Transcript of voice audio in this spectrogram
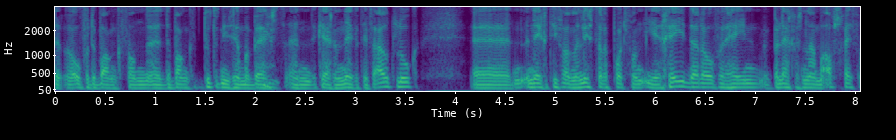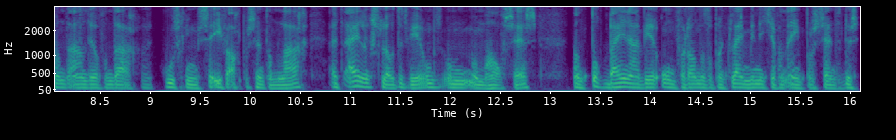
de, over de bank... van uh, de bank doet het niet helemaal best ja. en krijgt een negative outlook. Uh, een negatief analistenrapport van ING daaroverheen. Beleggers namen afscheid van het aandeel vandaag. De koers ging 7, 8 procent omlaag. Uiteindelijk sloot het weer om, om, om half zes. Dan toch bijna weer onveranderd op een klein minnetje van 1 procent. Dus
